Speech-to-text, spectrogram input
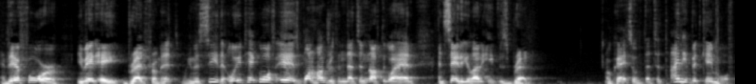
and therefore you made a bread from it. We're going to see that all you take off is one hundredth, and that's enough to go ahead and say that you're allowed to eat this bread. Okay, so that's a tiny bit came off.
